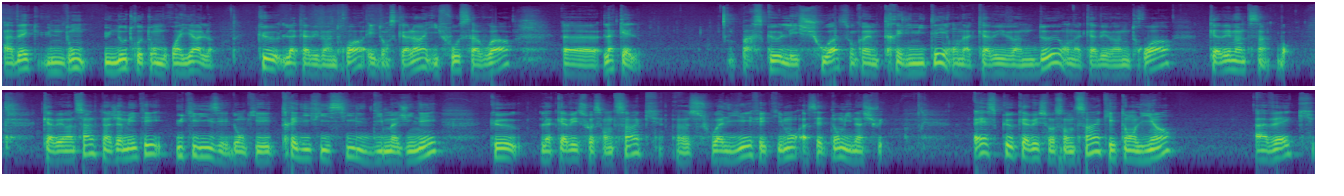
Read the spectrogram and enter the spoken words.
avec une autre tombe royale que la KV23, et dans ce cas-là, il faut savoir laquelle parce que les choix sont quand même très limités. On a KV22, on a KV23, KV25. Bon, KV25 n'a jamais été utilisé, donc il est très difficile d'imaginer que la KV65 euh, soit liée effectivement à cette tombe inachevée. Est-ce que KV65 est en lien avec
